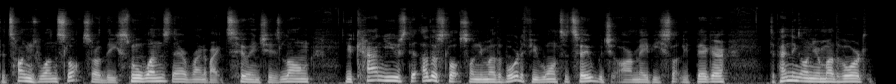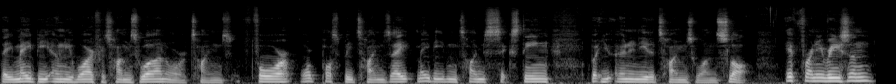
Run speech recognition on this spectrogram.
the times one slots are the small ones, they're around about two inches long. You can use the other slots on your motherboard if you wanted to, which are maybe slightly bigger. Depending on your motherboard, they may be only wired for times one or times four, or possibly times eight, maybe even times 16, but you only need a times one slot. If for any reason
